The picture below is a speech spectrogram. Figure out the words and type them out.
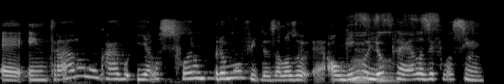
é, entraram no cargo e elas foram promovidas. Elas, é, alguém olhou Uhum, para elas e falou assim:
